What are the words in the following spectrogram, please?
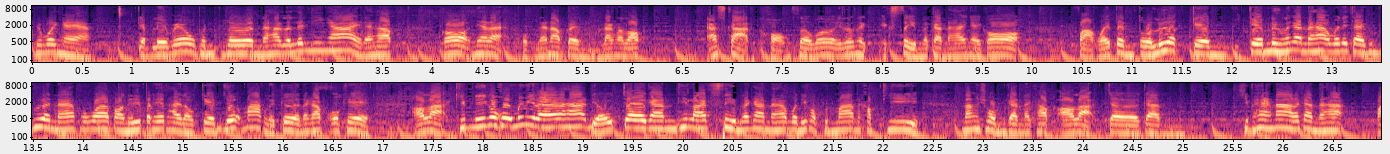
เรียกว่าไงอะเก็บเลเวลเพลินๆนะฮะแล้วเล่นง่ายๆนะครับ ก็เนี่ยแหละผมแนะนำเป็น r a g n a r o k a s g a r d ของเซิร์ฟเวอร์ Electronic Extreme แล้วกันนะฮะยังไงก็ ฝากไว้เป็นตัวเลือกเกมอีกเกมหนึ่งแล้วกันนะฮะไว้ในใจเพื่อนๆนะ เพราะว่าตอนนี้ประเทศไทยเราเกมเยอะมากเหลือเกินนะครับโอเคเอาล่ะ คลิปนี้ก็คงไม่มีแล้วนะฮะ เดี๋ยวเจอกันที่ไลฟ์สตรีมแล้วกันนะครับ วันนี้ขอบคุณมากนะครับที่นั่งชมกันนะครับ เอาล่ะ เจอกันคลิปแห้งหน้าแล้วกันนะฮะ ไป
